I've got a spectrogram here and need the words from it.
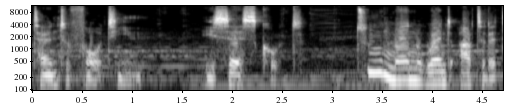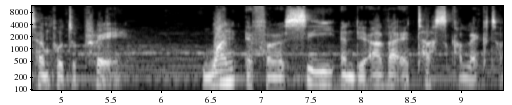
10 to 14. He says, quote, Two men went out to the temple to pray, one a Pharisee and the other a tax collector.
